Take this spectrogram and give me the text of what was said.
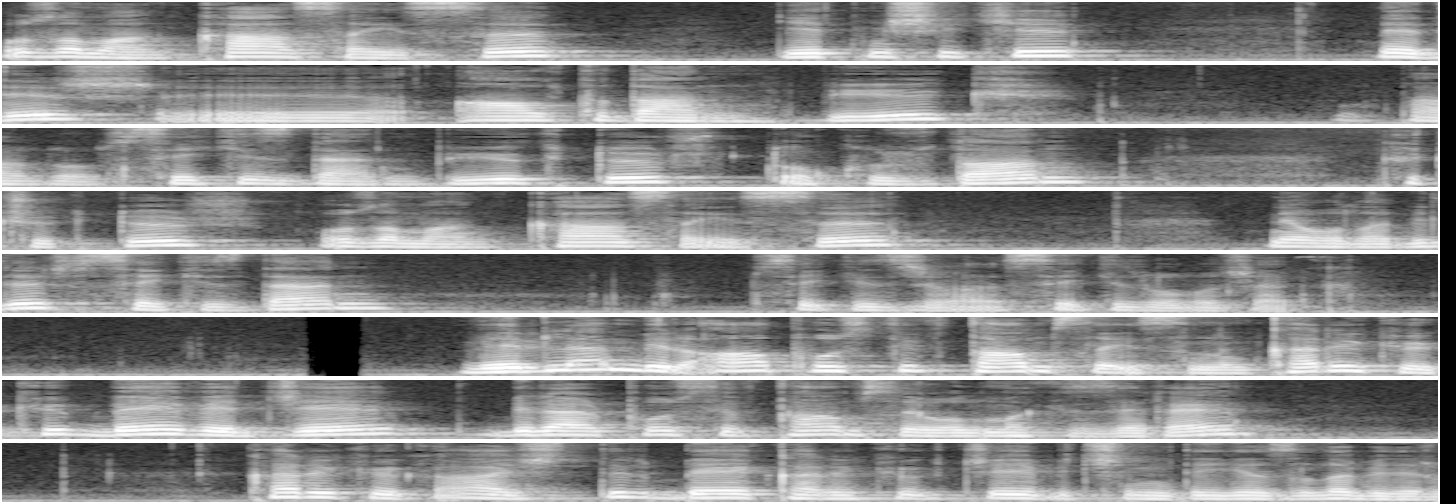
O zaman k sayısı 72 nedir? E, 6'dan büyük pardon 8'den büyüktür. 9'dan küçüktür. O zaman k sayısı ne olabilir? 8'den 8 civarı 8 olacak. Verilen bir A pozitif tam sayısının karekökü B ve C birer pozitif tam sayı olmak üzere karekök A eşittir B karekök C biçimde yazılabilir.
